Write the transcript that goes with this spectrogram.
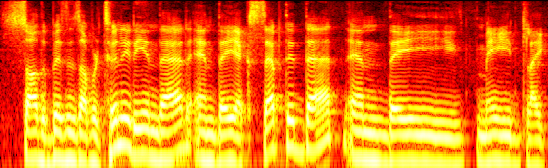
saw the business opportunity in that and they accepted that and they made like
